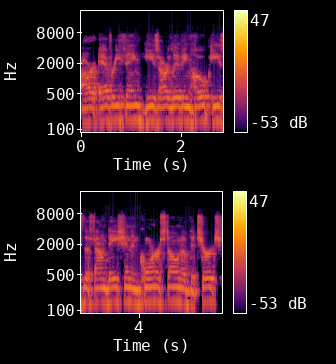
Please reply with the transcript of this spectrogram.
our everything. He's our living hope. He's the foundation and cornerstone of the church.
